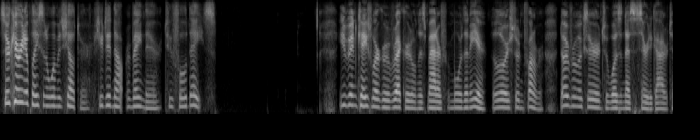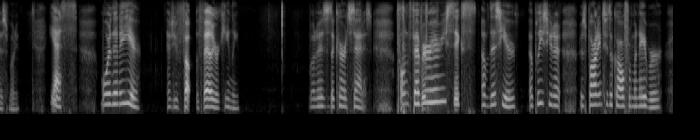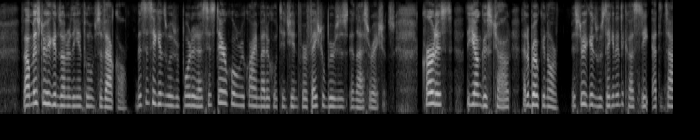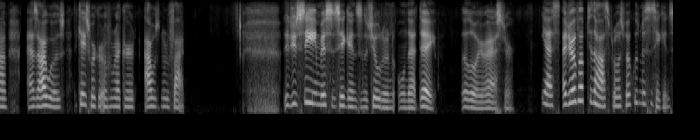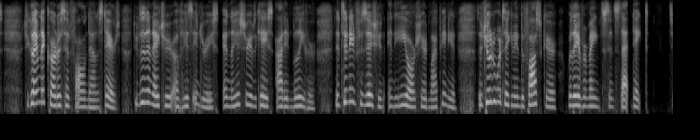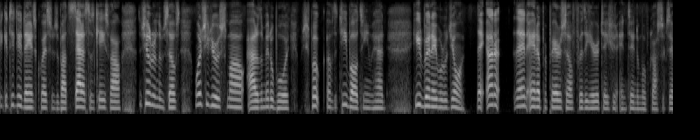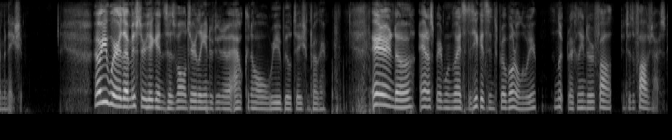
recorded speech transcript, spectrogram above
securing a place in a women's shelter. She did not remain there two full days. You've been caseworker of record on this matter for more than a year. The lawyer stood in front of her, knowing from experience it wasn't necessary to guide her testimony. Yes, more than a year. And she felt the failure keenly. What is the current status? On February 6th of this year, a police unit responding to the call from a neighbor found Mr. Higgins under the influence of alcohol. Mrs. Higgins was reported as hysterical and requiring medical attention for facial bruises and lacerations. Curtis, the youngest child, had a broken arm. Mr. Higgins was taken into custody at the time, as I was the caseworker of record. I was notified. Did you see Mrs. Higgins and the children on that day? The lawyer asked her. Yes, I drove up to the hospital and spoke with Mrs. Higgins. She claimed that Curtis had fallen down the stairs. Due to the nature of his injuries and the history of the case, I didn't believe her. The attending physician in the ER shared my opinion. The children were taken into foster care, where they have remained since that date. She continued to answer questions about the status of the case file, the children themselves. Once she drew a smile out of the middle boy, when she spoke of the T-ball team had he'd been able to join. They then Anna prepared herself for the irritation and tandem of cross-examination. Are you aware that Mr. Higgins has voluntarily entered into an alcohol rehabilitation program? And uh, Anna spared one glance at the Higginson's pro bono lawyer and looked directly into her into the father's eyes.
